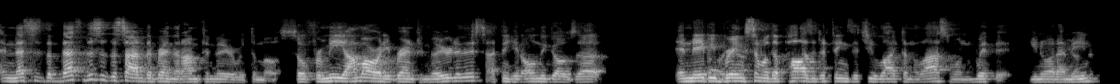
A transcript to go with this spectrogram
and this is the that's this is the side of the brand that I'm familiar with the most. So for me, I'm already brand familiar to this. I think it only goes up and maybe Oh, yeah. bring some of the positive things that you liked on the last one with it. You know what I You got mean?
